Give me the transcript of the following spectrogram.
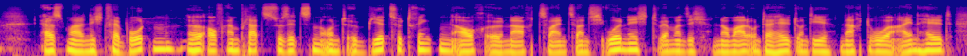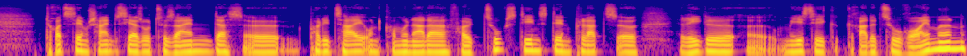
erstmal nicht verboten, äh, auf einem Platz zu sitzen und äh, Bier zu trinken, auch äh, nach 22 Uhr nicht, wenn man sich normal unterhält und die Nachtruhe einhält. Trotzdem scheint es ja so zu sein, dass äh, Polizei und kommunaler Vollzugsdienst den Platz äh, regelmäßig geradezu räumen.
